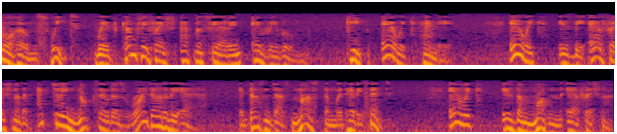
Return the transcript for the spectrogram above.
Your home sweet with country fresh atmosphere in every room. Keep Airwick handy. Airwick is the air freshener that actually knocks odors right out of the air. It doesn't just mask them with heavy scent. Airwick is the modern air freshener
